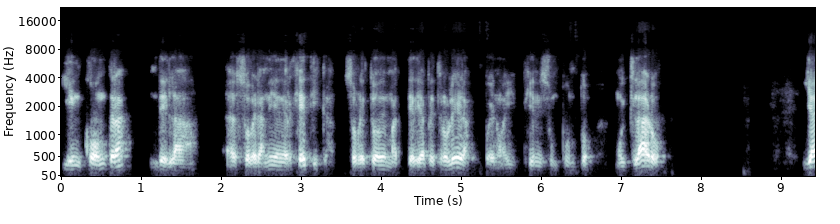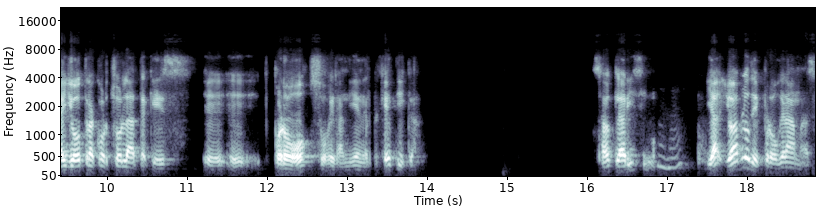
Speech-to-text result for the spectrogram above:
y en contra de la soberanía energética, sobre todo en materia petrolera. Bueno, ahí tienes un punto muy claro. Y hay otra corcholata que es eh, eh, pro soberanía energética. Está clarísimo. ya, yo hablo de programas,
